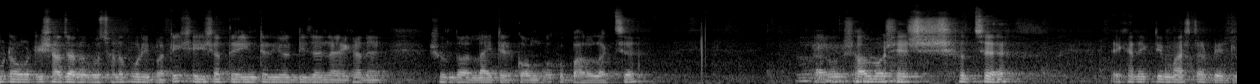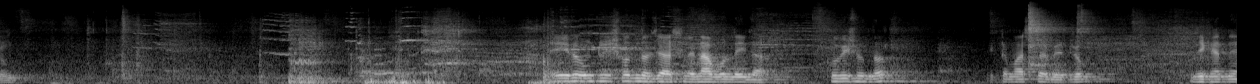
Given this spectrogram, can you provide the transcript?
মোটামুটি সাজানো গোছানো পরিপাটি। সেই সাথে ইন্টেরিয়র ডিজাইনার এখানে সুন্দর লাইটের কম্বো, খুব ভালো লাগছে। এবং সর্বশেষ হচ্ছে এখানে একটি মাস্টার বেডরুম। এই রুমটির সৌন্দর্য আসলে না বললেই না, খুবই সুন্দর। একটা মাস্টার বেডরুম, যেখানে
